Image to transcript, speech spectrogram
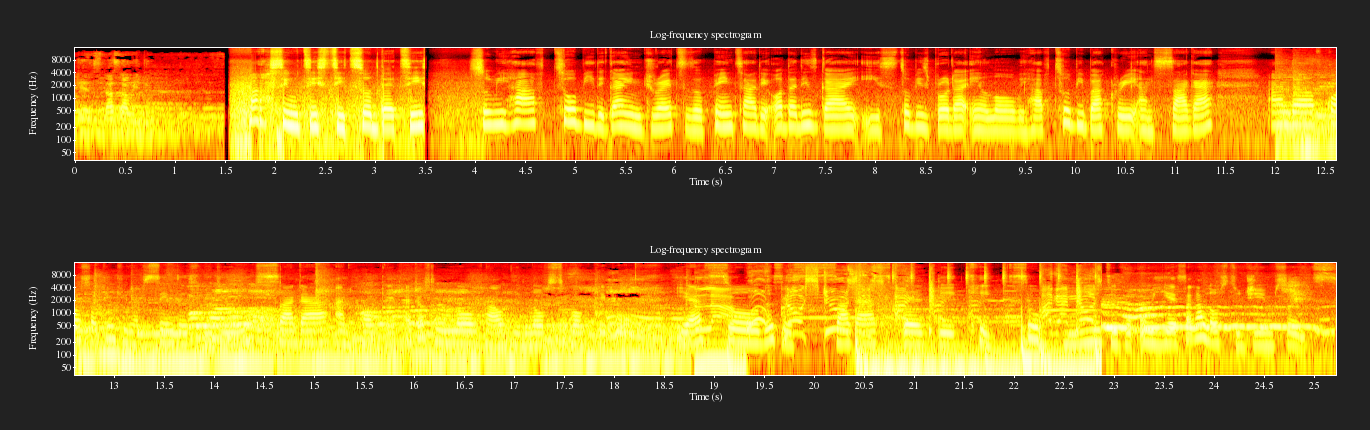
Yes, that's how we do. Ah, see what is it so dirty. So we have Tobi, the guy in dreads, the painter. The other, this guy is Tobi's brother-in-law. We have Tobi Bakre and Saga. And uh, of course, I think you have seen this video, Saga and hugging. I just love how he loves to hug people. Yes, so this is Saga's birthday cake. So beautiful. Oh yes, Saga loves to gym, so it's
